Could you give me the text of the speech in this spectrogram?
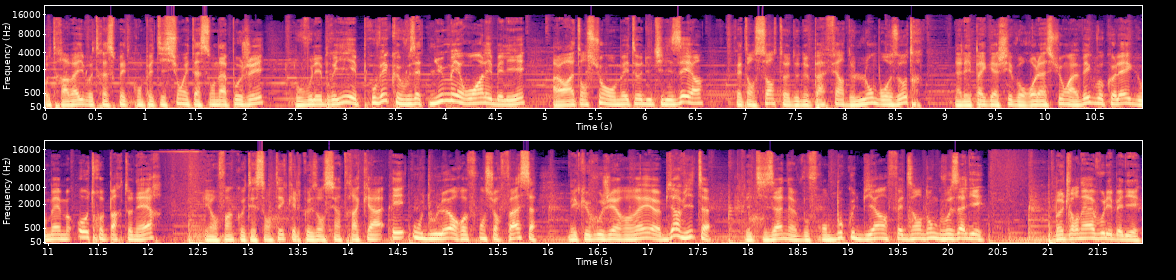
Au travail, votre esprit de compétition est à son apogée. Vous voulez briller et prouver que vous êtes numéro un les béliers. Alors attention aux méthodes utilisées. Hein. Faites en sorte de ne pas faire de l'ombre aux autres. N'allez pas gâcher vos relations avec vos collègues ou même autres partenaires. Et enfin, côté santé, quelques anciens tracas et ou douleurs referont surface, mais que vous gérerez bien vite. Les tisanes vous feront beaucoup de bien, faites-en donc vos alliés. Bonne journée à vous les béliers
